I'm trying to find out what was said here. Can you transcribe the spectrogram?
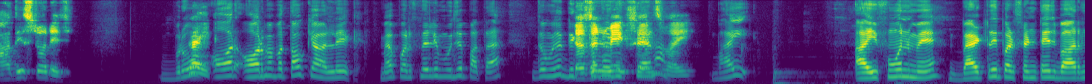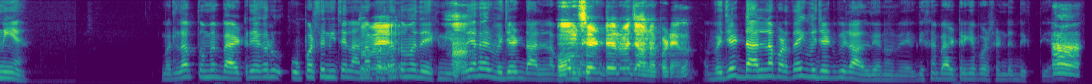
आधी स्टोरेज ब्रो Right. और और मैं बताऊँ क्या लेख? मैं पर्सनली मुझे पता है जो मुझे दिक्कत है मेक सेंस भाई। भाई आईफोन में बैटरी परसेंटेज बार नहीं है। मतलब तुम्हें बैटरी अगर ऊपर से नीचे लाना पड़ता है तुम्हें देखनी है। हाँ। या फिर विजेट डालना होम सेंटर में जाना पड़ेगा। विजेट डालना पड़ता है एक विजेट भी डाल दिया उन्होंने जिसमें बैटरी की परसेंटेज दिखती है। हाँ।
